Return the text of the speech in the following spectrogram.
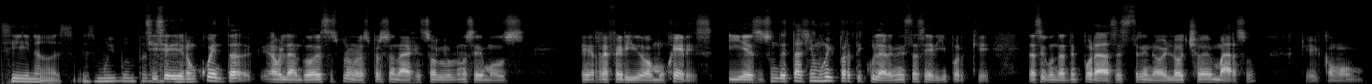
Sí, no, es, muy buen personaje. Si se dieron cuenta, hablando de estos primeros personajes, solo nos hemos eh, referido a mujeres. Y eso es un detalle muy particular en esta serie porque la segunda temporada se estrenó el 8 de marzo, que como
